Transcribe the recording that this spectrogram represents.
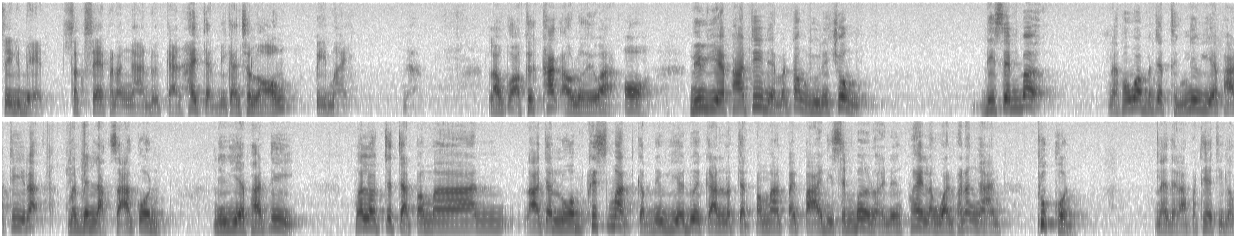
celebrate success พนักงานโดยการให้จัดมีการฉลองปีใหม่ เราก็ทึกทักเอาเลยว่าอ๋อ New Year Party เนี่ยมันต้องอยู่ในช่วง December นะเพราะว่ามันจะถึง New Year Party แล้วมันเป็นหลักสากล New Year Party เมื่อเราจะจัดประมาณอาจจะรวมคริสต์มาสกับนิวเยียร์ด้วยกัน เราจัดประมาณปลายปลายเดซ ember หน่อยนึงเพื่อให้รางวัลพนักงานทุกคนในแต่ละประเทศที่เรา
